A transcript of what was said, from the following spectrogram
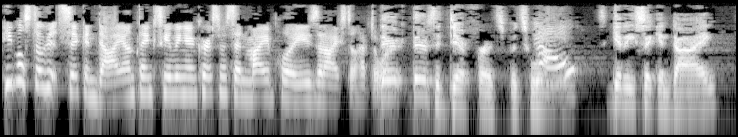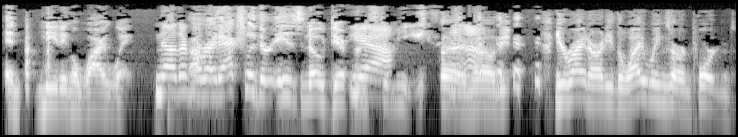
People still get sick and die on Thanksgiving and Christmas, and my employees and I still have to work. There, there's a difference between No. getting sick and dying and needing a Y wing. no, they're All right, actually, there is no difference Yeah. to me. Hey, no, the, you're right, Arnie. The Y wings are important.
